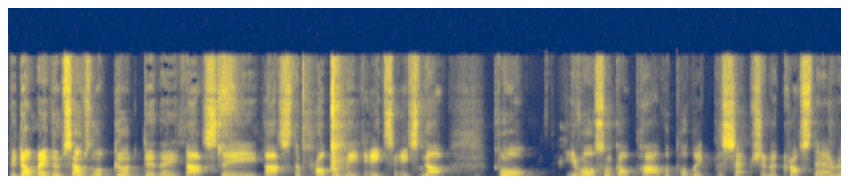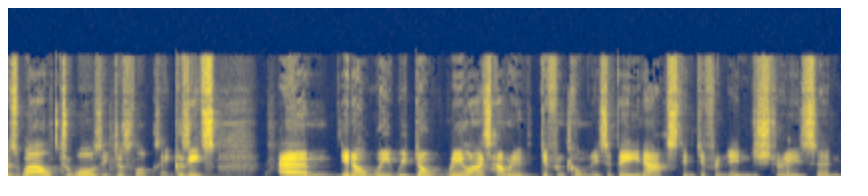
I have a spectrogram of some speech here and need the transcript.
they don't make themselves look good, do they? That's the that's the problem. It, it's it's not, but you've also got part of the public perception across there as well towards it. Just looks because it's, um, you know, we we don't realize how many different companies are being asked in different industries and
